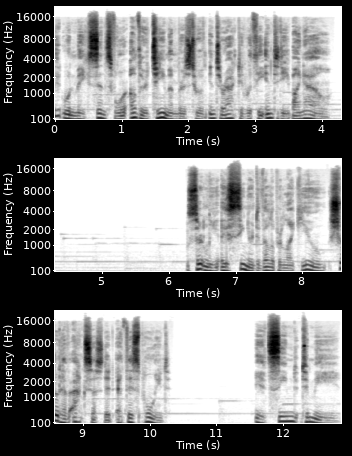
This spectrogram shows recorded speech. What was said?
It would make sense for other team members to have interacted with the entity by now. Certainly, a senior developer like you should have accessed it at this point. It seemed to me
